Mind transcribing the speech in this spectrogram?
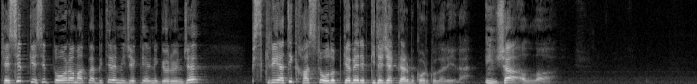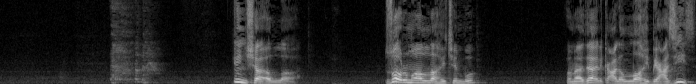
Kesip kesip doğramakla bitiremeyeceklerini görünce, psikiyatrik hasta olup geberip gidecekler bu korkularıyla. İnşallah. İnşallah. Zor mu Allah için bu? Ve ma zâlike alallahi bi aziz.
